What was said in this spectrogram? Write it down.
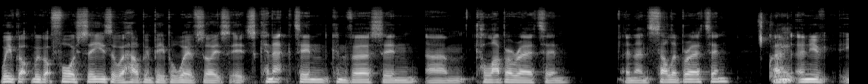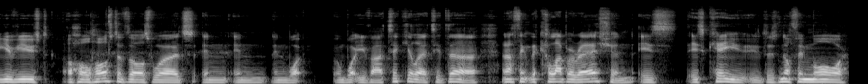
we've got we've got four C's that we're helping people with. So it's it's connecting, conversing, um, collaborating, and then celebrating. And, and you've you've used a whole host of those words in in in what and what you've articulated there. And I think the collaboration is is key. There's nothing more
